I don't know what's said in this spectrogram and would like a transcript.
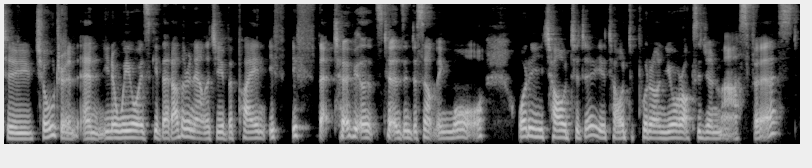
to children. And, you know, we always give that other analogy of a plane. If, if that turbulence turns into something more, what are you told to do? You're told to put on your oxygen mask first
